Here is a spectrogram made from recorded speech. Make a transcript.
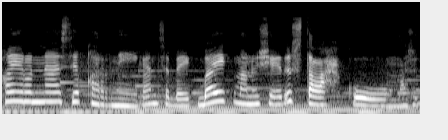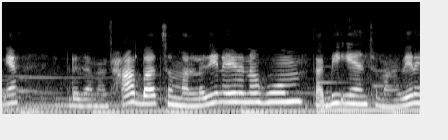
khairun nasi qarni kan sebaik-baik manusia itu setelahku. Maksudnya pada zaman sahabat sama ladina yalunahum tabi'in sama ladina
